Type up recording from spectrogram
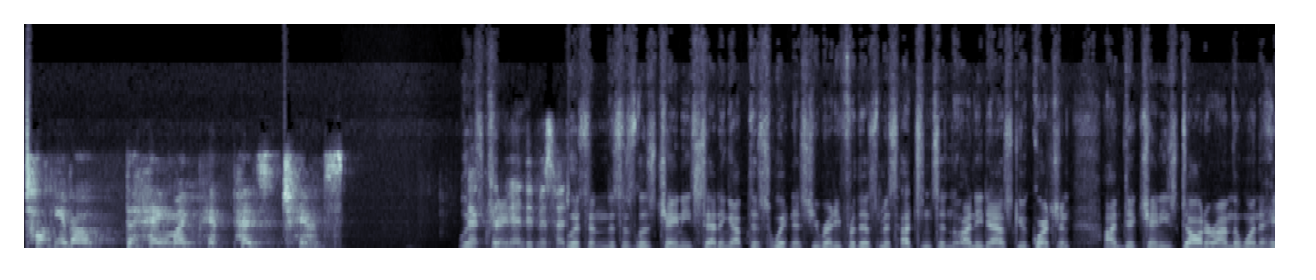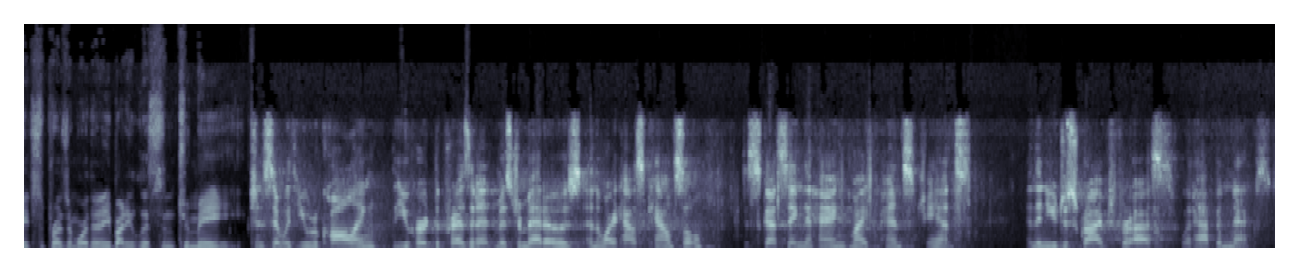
talking about the hang Mike Pence chance. Liz Cheney. Ended, Listen, this is Liz Cheney setting up this witness. You ready for this? Miss Hutchinson, I need to ask you a question. I'm Dick Cheney's daughter. I'm the one that hates the president more than anybody. Listen to me. Hutchinson, with you recalling that you heard the president, Mr. Meadows, and the White House counsel discussing the hang Mike Pence chance. And then you described for us what happened next.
